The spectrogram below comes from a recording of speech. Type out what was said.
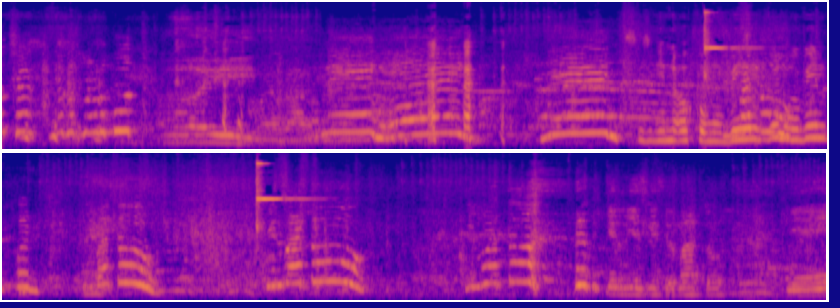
lembut, Seth. Agak ng lembut. Ay, Ngeng, ngeng. Ngeng. Sus ginoo ko mobil pun, kan mobil pun. Batu. Pil batu. Pil batu. curious ni Sir batu. Ngeng. Ngeng.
